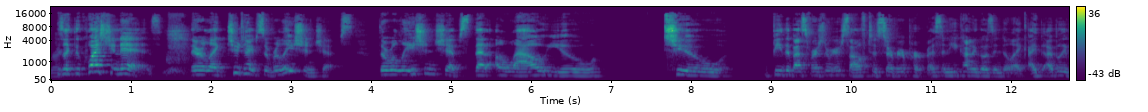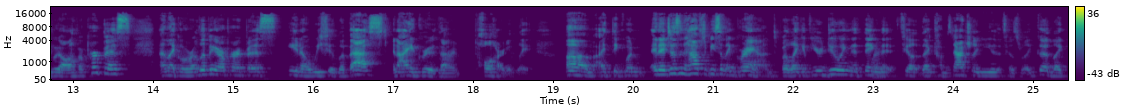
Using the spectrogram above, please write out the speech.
Right. He's like, the question is, there are like two types of relationships. The relationships that allow you to be the best version of yourself to serve your purpose. And he kind of goes into like, I, I believe we all have a purpose. And like when we're living our purpose, you know, we feel the best. And I agree with that Right. wholeheartedly. Um, I think when and it doesn't have to be something grand, but like if you're doing the thing Right. that feel that comes naturally to you that feels really good, like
